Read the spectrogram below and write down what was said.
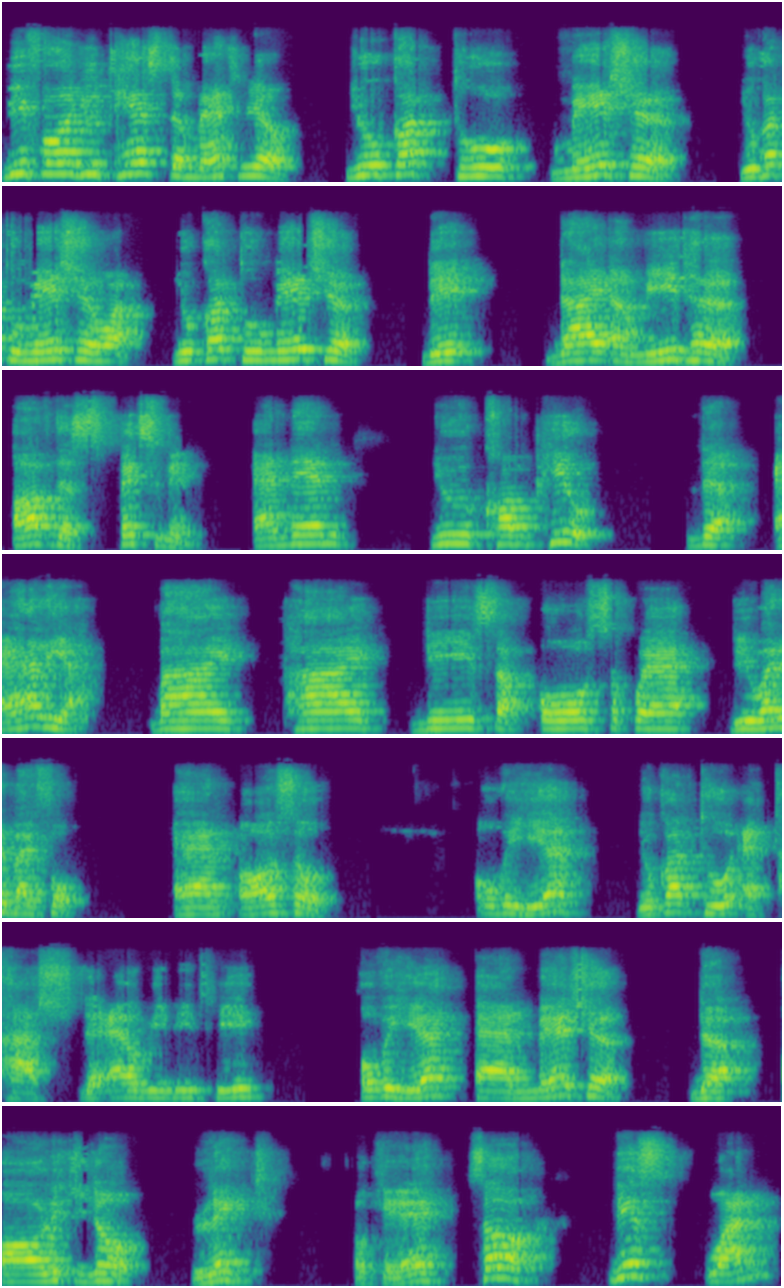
Before you test the material, you got to measure. You got to measure what? You got to measure the diameter of the specimen, and then you compute the area by pi d sub o square divided by 4. And also over here, you got to attach the LVDT over here and measure the original length. Okay, so this one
